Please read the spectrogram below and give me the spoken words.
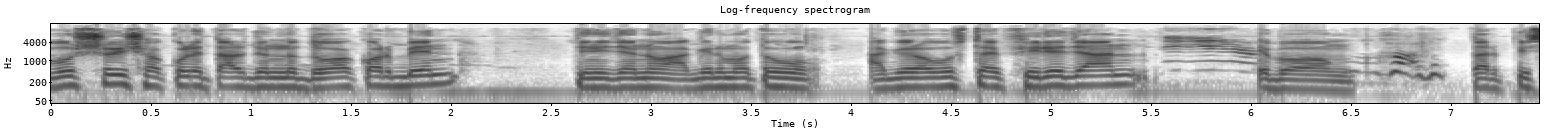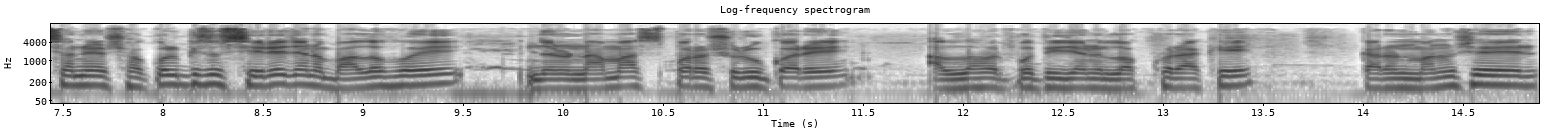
অবশ্যই সকলে তার জন্য দোয়া করবেন। তিনি যেন আগের মতো আগের অবস্থায় ফিরে যান। এবং তার পিছনের সকল কিছু ছেড়ে যেন ভালো হয়ে যেন নামাজ পড়া শুরু করে, আল্লাহর প্রতি যেন লক্ষ্য রাখে। কারণ মানুষের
